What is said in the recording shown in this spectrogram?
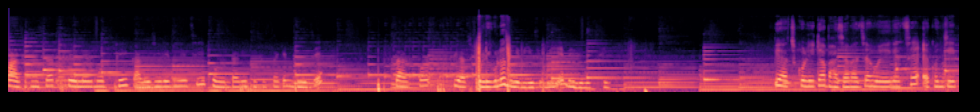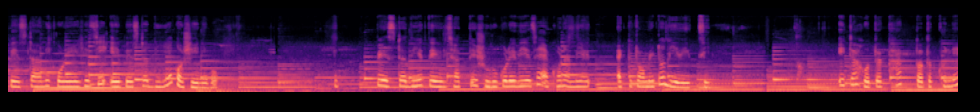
মাছ ভাজার তেলের মধ্যে কালো জিরে দিয়েছি, ফোড়নটাকে কিছু সেকেন্ড ভেজে তারপর পেঁয়াজ কলিগুলো দিয়ে দিয়েছি দিয়ে ভেজে নিচ্ছি। পেঁয়াজ কলিটা ভাজা ভাজা হয়ে গেছে। এখন যে পেস্টটা আমি করে রেখেছি, এই পেস্টটা দিয়ে কষিয়ে নেব। পেস্টটা দিয়ে তেল ছাড়তে শুরু করে দিয়েছে। এখন আমি একটা টমেটো দিয়ে দিচ্ছি। এটা হতে থাক, ততক্ষণে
